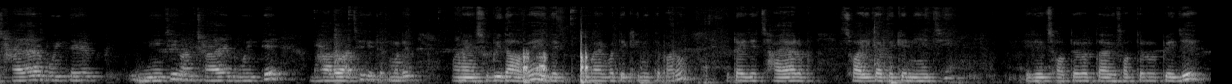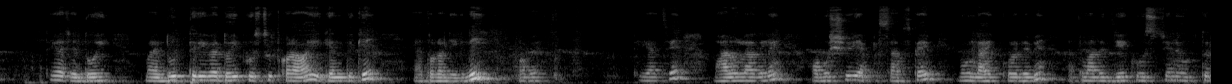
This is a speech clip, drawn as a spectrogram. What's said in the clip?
ছায়ার বইতে নিয়েছি কারণ ছায়ার বইতে ভালো আছে, যেটা তোমাদের মানে সুবিধা হবে, এই যে তোমরা একবার দেখে নিতে পারো। এটা এই যে ছায়ার সহায়িকা থেকে নিয়েছি, এই যে সতেরো তা- সতেরো পেজে, ঠিক আছে? দই মানে দুধ থেকে দই প্রস্তুত করা হয়, এখান থেকে এতটা লিখলেই হবে। ঠিক আছে, ভালো লাগলে অবশ্যই একটা সাবস্ক্রাইব এবং লাইক করে দেবে। আর তোমাদের যে কোশ্চেনের উত্তর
